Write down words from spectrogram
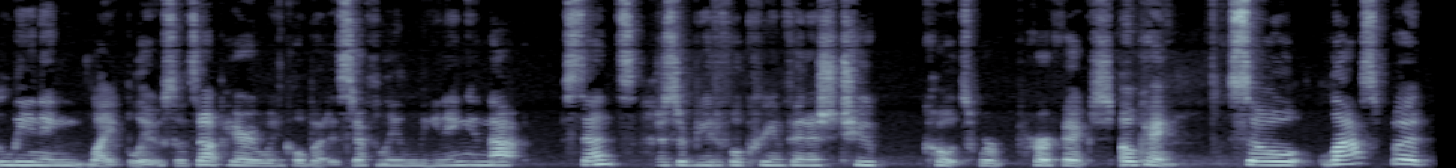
leaning light blue. So it's not periwinkle, but it's definitely leaning in that sense. Just a beautiful cream finish. Two coats were perfect. Okay, so last but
